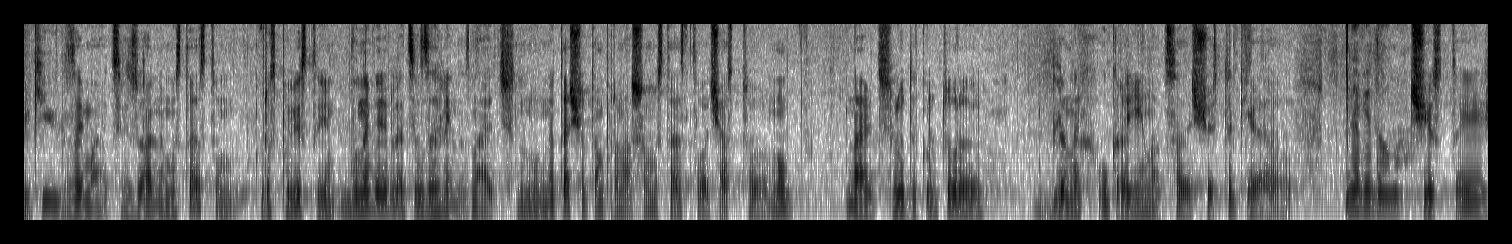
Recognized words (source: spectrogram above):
які займаються візуальним мистецтвом, розповісти їм. Вони, виявляється, взагалі не знають ну, не те, що там про наше мистецтво, а часто ну, навіть люди культури, для них Україна це щось таке Невідомо. чистий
